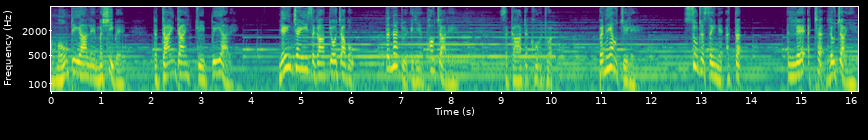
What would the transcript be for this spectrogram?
အမုန်းတရားလည်းမရှိပဲတတိုင်းတိုင်းကြွေပေးရတယ်ငိမ့်ချမ်းရေးစကားပြောကြဖို့တနတ်တွေအရင်ဖောက်ကြတယ်စကားတခွန်းအတွက်ဘယ်နှယောက်ကြေးလဲစုတစိမ့်နဲ့အသက်အလဲအထက်လောက်ကြရင်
